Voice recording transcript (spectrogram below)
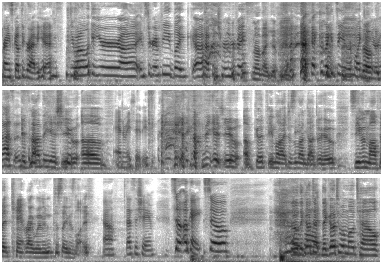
Frank's got the grabby hands. Do you want to look at your uh, Instagram feed like uh, half inch from your face? No, thank you. Because I can see you reflecting No, in your it's not, glasses. it's not the issue of. Anime titties. It's not the issue of good female actresses on Doctor Who. Steven Moffat can't write women to save his life. Oh, that's a shame. So okay, so So oh, they go to Oh, they go to a motel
